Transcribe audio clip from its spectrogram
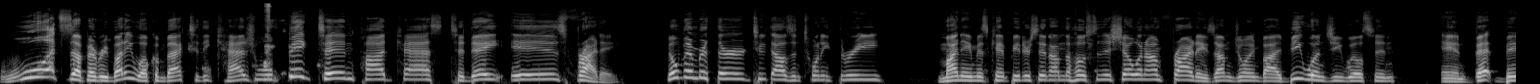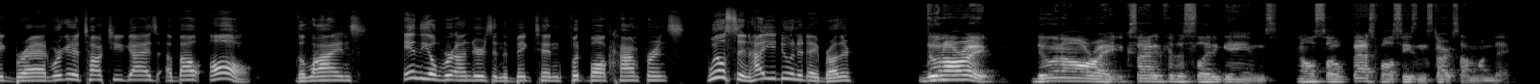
What's up, everybody? Welcome back to the Casual Big Ten podcast. Today is Friday, November 3rd, 2023. My name is Kent Peterson. I'm the host of this show, and on Fridays, I'm joined by B1G Wilson and Bet Big Brad. We're going to talk to you guys about all the lines and the over-unders in the Big Ten football conference. Wilson, how you doing today, brother? Doing all right. Doing all right. Excited for the slate of games. And also, basketball season starts on Monday.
